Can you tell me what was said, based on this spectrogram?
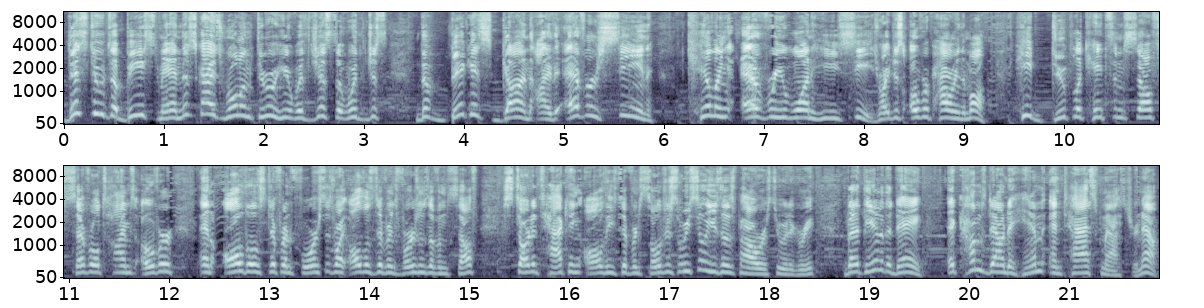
This dude's a beast, man. This guy's rolling through here with just the, with just the biggest gun I've ever seen killing everyone he sees, right? Just overpowering them all. He duplicates himself several times over, and all those different forces, right? All those different versions of himself start attacking all these different soldiers. So he still uses his powers to a degree. But at the end of the day, it comes down to him and Taskmaster. Now,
